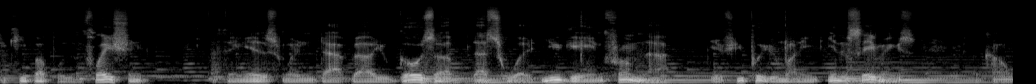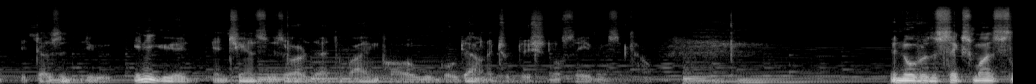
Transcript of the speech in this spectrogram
to keep up with inflation. The thing is, when that value goes up, that's what you gain from that. If you put your money in a savings account, it doesn't do any good, and chances are that the buying power will go down a traditional savings account. And over the six months,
